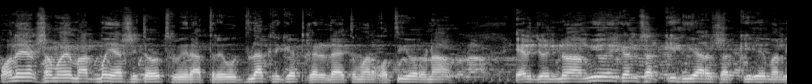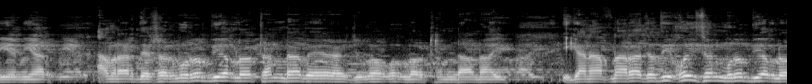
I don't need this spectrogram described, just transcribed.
অনেক সময় মাঘময় আসিত তুমি রাত্রে উদলা ক্রিকেট খেললে তোমার ক্ষতি হলো না। এর জন্য আমিও এখানে সাক্ষী দিয়ার সাক্ষী রে বানিয়ে নিয়ার আমরার দেশের মুরব্বী হলো, ঠান্ডা বেশ, যুবক হলো, ঠান্ডা নাই। এখানে আপনারা যদি কইছেন মুরব্বী হলো,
